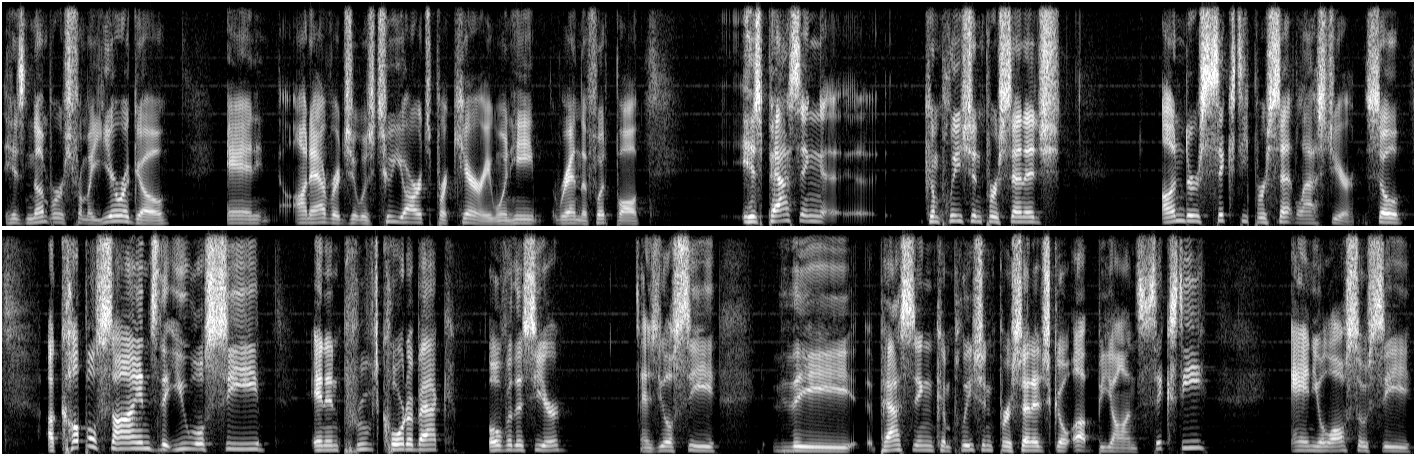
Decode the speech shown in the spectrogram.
his numbers from a year ago, and on average, it was two yards per carry when he ran the football. His passing uh, completion percentage under 60% last year. So, a couple signs that you will see an improved quarterback over this year, as you'll see the passing completion percentage go up beyond 60, and you'll also see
